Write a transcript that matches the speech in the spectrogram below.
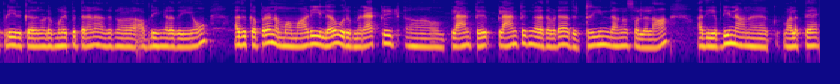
எப்படி இருக்குது அதனுடைய முளைப்புத்திறன் அது அப்படிங்கிறதையும் அதுக்கப்புறம் நம்ம மாடியில் ஒரு மிராக்கிள் பிளான்ட்டு பிளான்ட்டுங்கிறத விட அது ட்ரீன்னு தாங்க சொல்லலாம். அது எப்படி நான் வளர்த்தேன்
